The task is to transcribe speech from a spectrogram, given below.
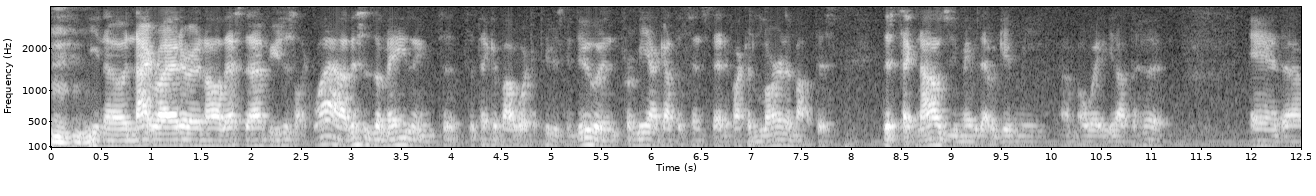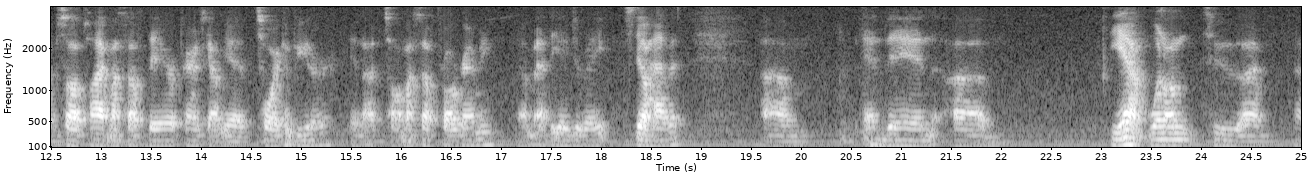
Mhm. you know, Knight Rider, and all that stuff. You're just like, wow, this is amazing to, to think about what computers can do. And for me, I got the sense that if I could learn about this this technology, maybe that would give me um, a way to get out the hood. And um, so I applied myself there. Parents got me a toy computer, and I taught myself programming um, at the age of eight. Still have it. Um, and then, um, yeah, went on to uh,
